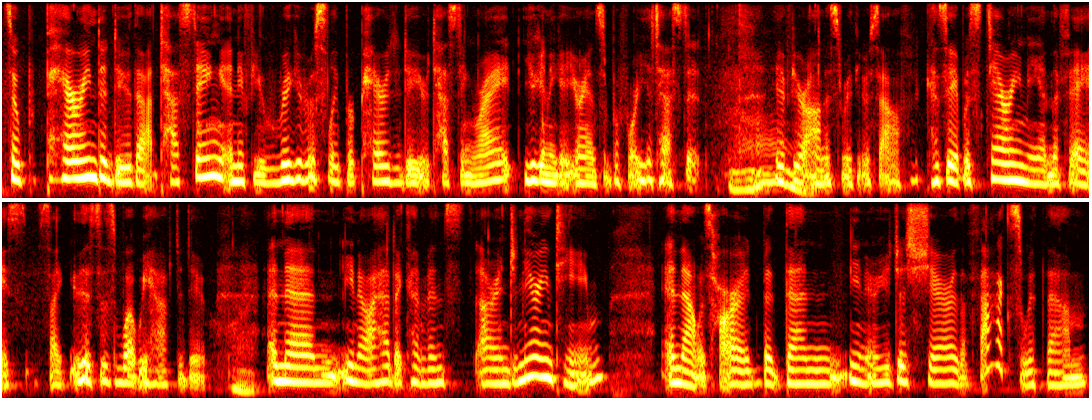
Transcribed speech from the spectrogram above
so preparing to do that testing, and if you rigorously prepare to do your testing right, you're going to get your answer before you test it. Oh. If you're honest with yourself, because it was staring me in the face. It's like this is what we have to do, right. and then you know I had to convince our engineering team, and that was hard. But then you know you just share the facts with them,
